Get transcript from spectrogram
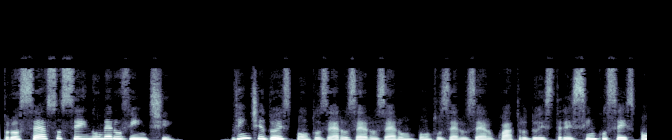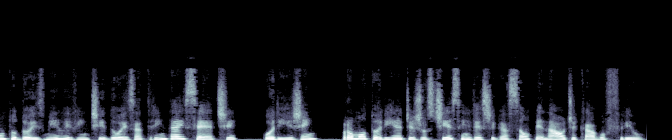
Processo SEI número 20. 22.0001.0042356.2022 a 37, origem, Promotoria de Justiça Investigação Penal de Cabo Frio,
